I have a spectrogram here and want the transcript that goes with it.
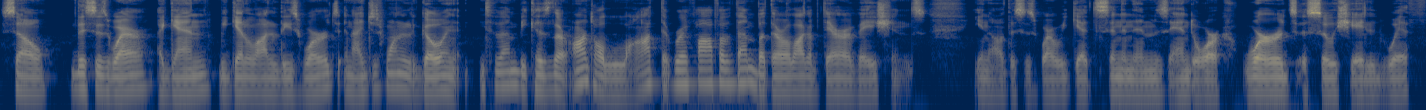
So, this is where, again, we get a lot of these words, and I just wanted to go into them because there aren't a lot that riff off of them, but there are a lot of derivations. You know, this is where we get synonyms and or words associated with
